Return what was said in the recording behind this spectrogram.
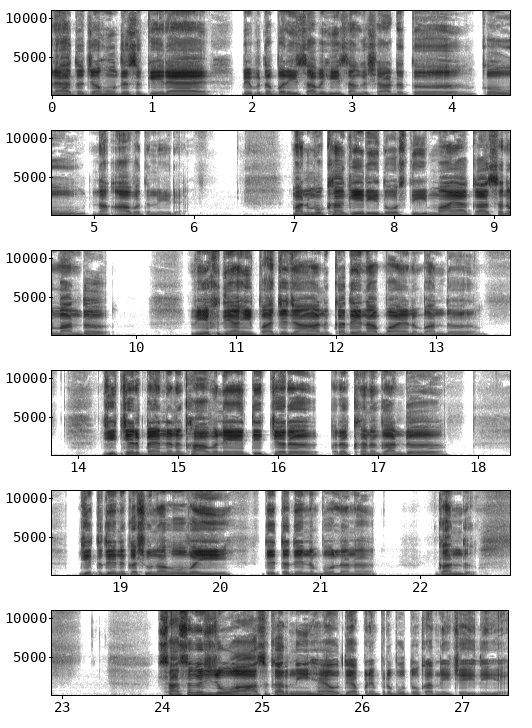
ਰਹਿਤ ਚਹੂ ਦਿਸ ਘੇਰੈ ਬਿਪਤ ਪਰੀ ਸਭ ਹੀ ਸੰਗ ਛਾੜਤ, ਕਉ ਨਾ ਆਵਤ ਨੇਰੇ। ਮਨਮੁਖਾਂ ਕੇਰੀ ਦੋਸਤੀ, ਮਾਇਆ ਕਾ ਸੰਬੰਧ ਵੇਖਦਿਆਂ ਹੀ ਭੱਜ ਜਾਣ ਕਦੇ ਨਾ ਪਾਇਨ ਬੰਦ। ਜਿਚਰ ਪਹਿਨਨ ਖਾਵਨੇ, ਤਿਚਰ ਰਖਣ ਗੰਢ। ਜਿਤ ਦਿਨ ਕਸ਼ੂ ਨਾ ਹੋਵਈ, ਤਿਤ ਦਿਨ ਬੋਲਨ ਗੰਧ। ਸਾਸੰਗ ਜੀ ਜੋ ਆਸ ਕਰਨੀ ਹੈ, ਉਹ ਤੇ ਆਪਣੇ ਪ੍ਰਭੂ ਤੋਂ ਕਰਨੀ ਚਾਹੀਦੀ ਹੈ।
